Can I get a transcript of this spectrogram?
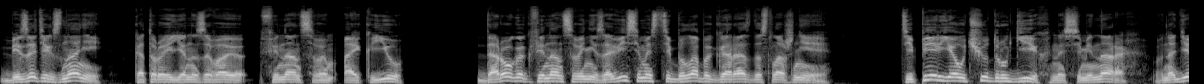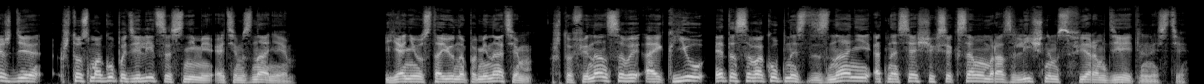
Без этих знаний, которые я называю финансовым IQ, дорога к финансовой независимости была бы гораздо сложнее. Теперь я учу других на семинарах в надежде, что смогу поделиться с ними этим знанием. Я не устаю напоминать им, что финансовый IQ — это совокупность знаний, относящихся к самым различным сферам деятельности.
